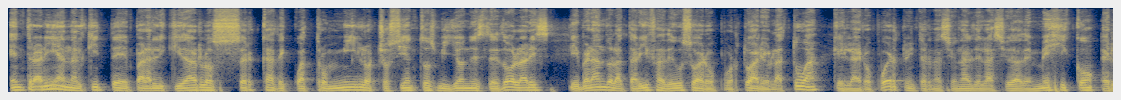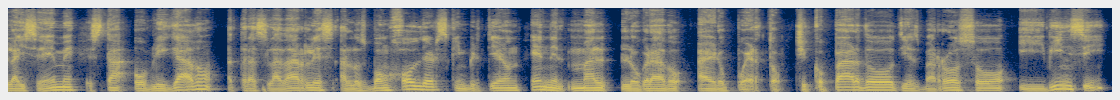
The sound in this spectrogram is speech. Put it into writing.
entrarían al quite para liquidar los cerca de 4.800 millones de dólares, liberando la tarifa de uso aeroportuario, la TUA, que el Aeropuerto Internacional de la Ciudad de México, el ICM, está obligado a trasladarles a los bondholders que invirtieron en el mal logrado aeropuerto. Chico Pardo, Díez Barroso y Vinci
